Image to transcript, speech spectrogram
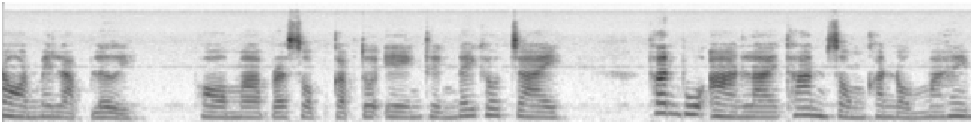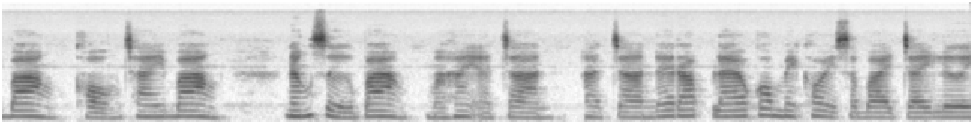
นอนไม่หลับเลย พอมาประสบกับตัวเองถึงได้เข้าใจ ท่านผู้อ่านหลายท่านส่งขนมมาให้บ้าง ของใช้บ้าง หนังสือบ้างมาให้อาจารย์ อาจารย์ได้รับแล้วก็ไม่ค่อยสบายใจเลย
